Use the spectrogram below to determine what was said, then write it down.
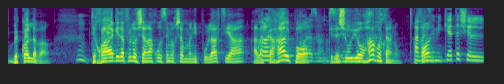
בכל דבר. את יכולה להגיד אפילו שאנחנו עושים עכשיו מניפולציה על הקהל הזמן, פה, כדי שהוא יאהב נכון. אותנו, אבל נכון? זה מקטע של,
